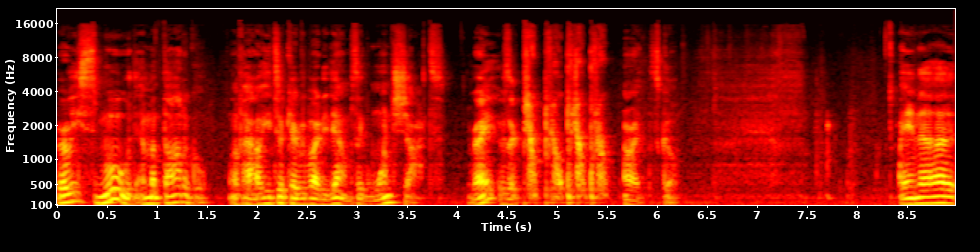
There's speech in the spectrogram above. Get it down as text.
very smooth and methodical of how he took everybody down. It was like one shots, right? It was like pew, pew, pew, pew. all right, let's go. And uh,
